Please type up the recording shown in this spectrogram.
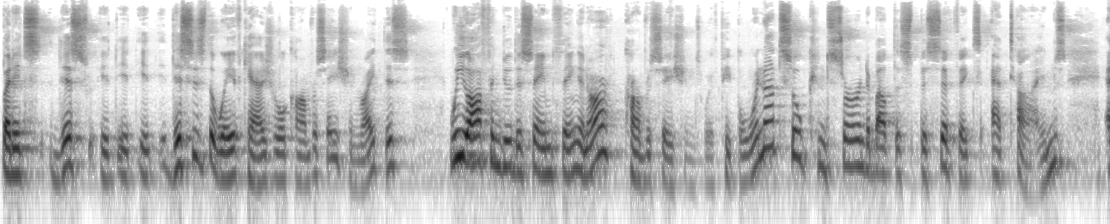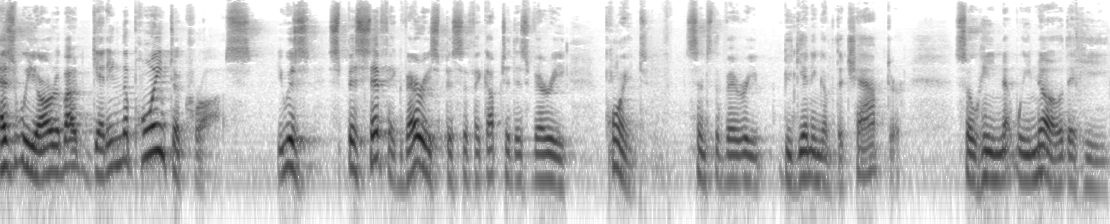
But it's this, it, it, it, this is the way of casual conversation, right? This, we often do the same thing in our conversations with people. We're not so concerned about the specifics at times as we are about getting the point across. He was specific, very specific, up to this very point, since the very beginning of the chapter. So he, we know that he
